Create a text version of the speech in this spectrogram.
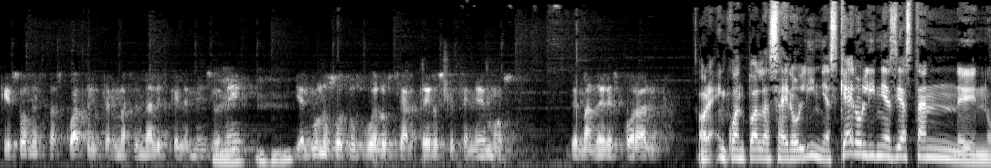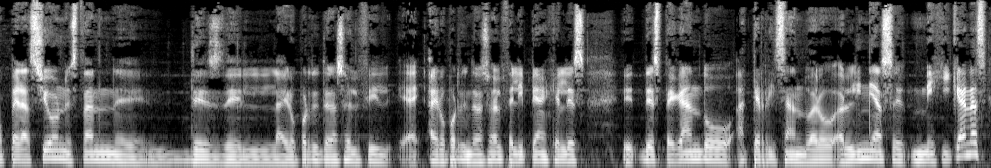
que son estas cuatro internacionales que le mencioné, y algunos otros vuelos charteros que tenemos de manera esporádica. Ahora, en cuanto a las aerolíneas, ¿qué aerolíneas ya están en operación? Están eh, desde el Aeropuerto Internacional, eh, Aeropuerto Internacional Felipe Ángeles eh, despegando, aterrizando, aerolíneas mexicanas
